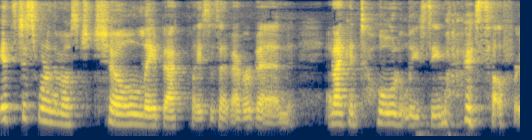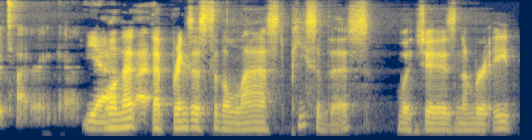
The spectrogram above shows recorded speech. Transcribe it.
it's just one of the most chill, laid back places I've ever been, and I can totally see myself retiring there. yeah Well, and that I- that brings us to the last piece of this, which is number eight,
